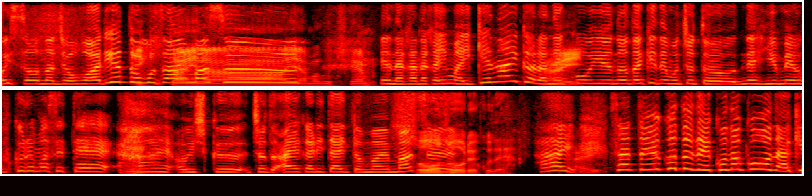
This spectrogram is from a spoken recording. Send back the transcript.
美味しそうな情報ありがとうございます。いやなかなか今行けないからね、はい。こういうのだけでもちょっとね夢を膨らませて、うん。はい美味しくちょっとあやかりたいと思います。想像力で。はい、はい。さあということでこのコーナー給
